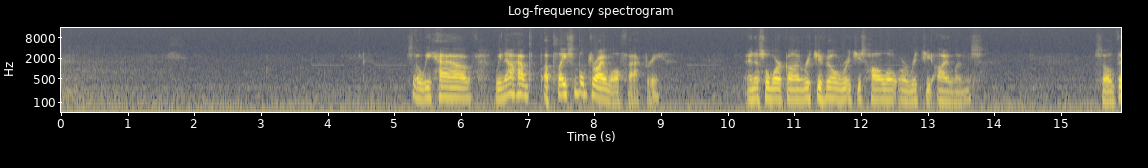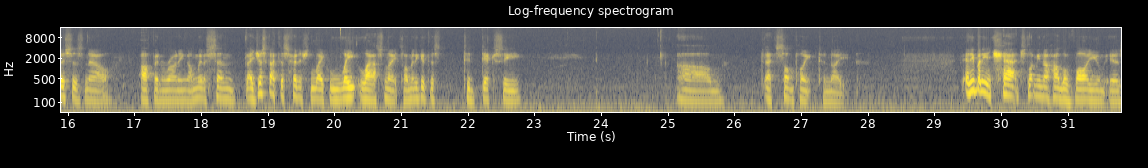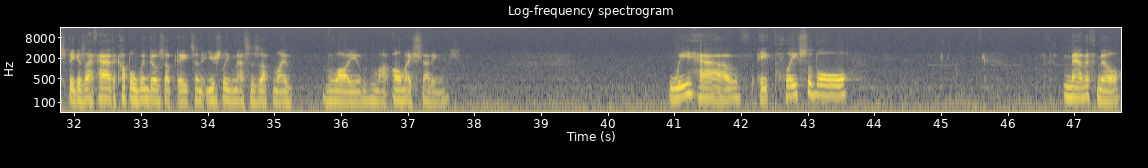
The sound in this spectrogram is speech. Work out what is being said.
So we have, we now have a placeable drywall factory. And this will work on Ritchieville, Ritchie's Hollow, or Ritchie Islands. So this is now up and running. I'm going to send, I just got this finished like late last night, so I'm going to get this to Dixie um, at some point tonight anybody in chat, just let me know how the volume is because I've had a couple Windows updates and it usually messes up my volume, my, all my settings. We have a placeable mammoth mill.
